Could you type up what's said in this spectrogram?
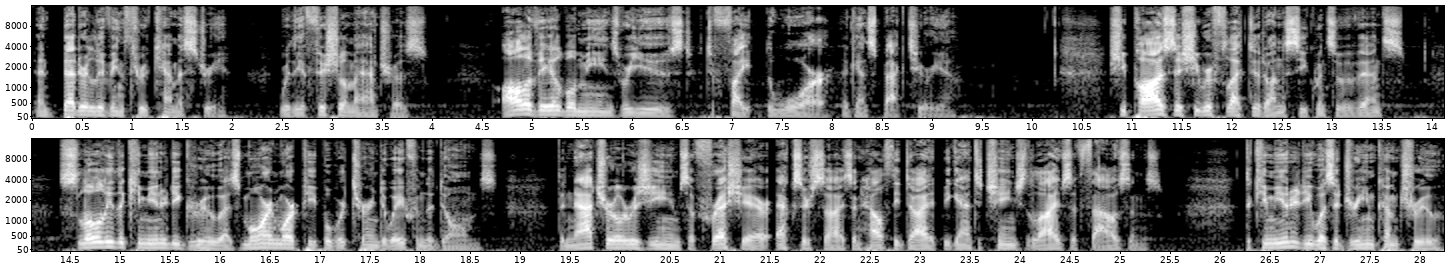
and better living through chemistry were the official mantras. All available means were used to fight the war against bacteria. She paused as she reflected on the sequence of events. Slowly, the community grew as more and more people were turned away from the domes. The natural regimes of fresh air, exercise, and healthy diet began to change the lives of thousands. The community was a dream come true.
